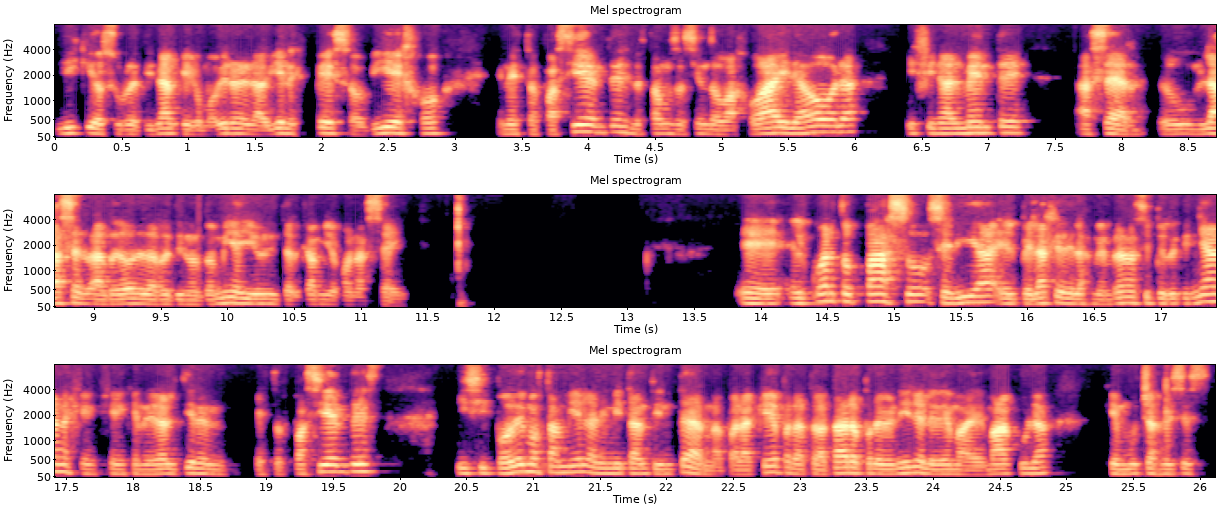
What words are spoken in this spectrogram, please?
líquido subretinal, que como vieron era bien espeso, viejo en estos pacientes. Lo estamos haciendo bajo aire ahora. Y finalmente hacer un láser alrededor de la retinotomía y un intercambio con aceite. Eh, el cuarto paso sería el pelaje de las membranas epirretinianas, que en general tienen estos pacientes y si podemos también la limitante interna. ¿Para qué? Para tratar o prevenir el edema de mácula que muchas veces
